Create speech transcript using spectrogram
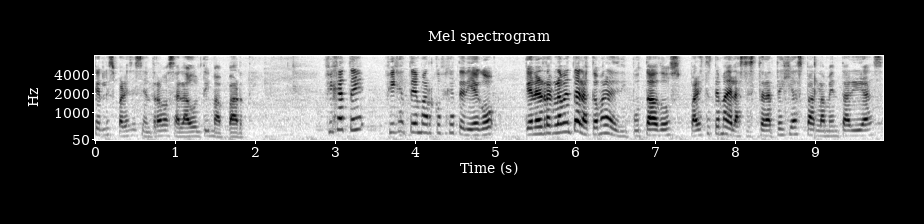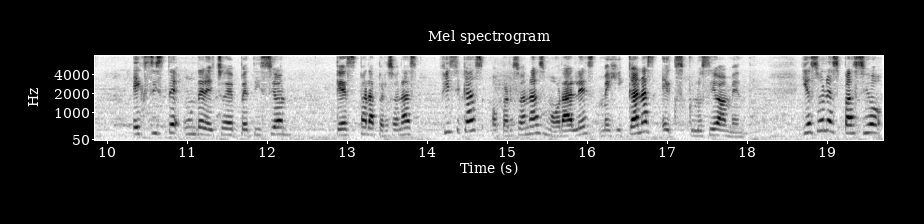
¿qué les parece si entramos a la última parte? Fíjate, fíjate Marco, fíjate Diego, que en el reglamento de la Cámara de Diputados, para este tema de las estrategias parlamentarias, existe un derecho de petición, que es para personas físicas o personas morales mexicanas exclusivamente. Y es un espacio,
